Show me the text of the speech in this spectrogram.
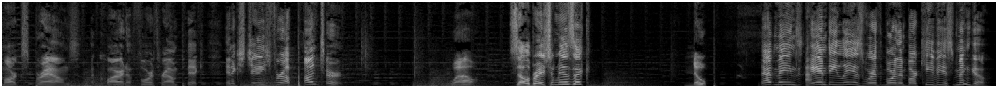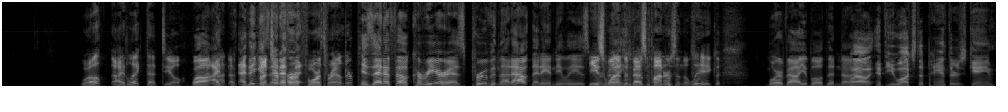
Marks Browns acquired a fourth round pick in exchange for a punter. Wow. Celebration music? Nope. That means Andy Lee is worth more than Barkevius Mingo. Well, I like that deal. Well, Why I, not? A I think his punter for a fourth rounder. His NFL career has proven that out. That Andy Lee is He's more one of the best punters in the league. more valuable than uh, well, if you watch the Panthers game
